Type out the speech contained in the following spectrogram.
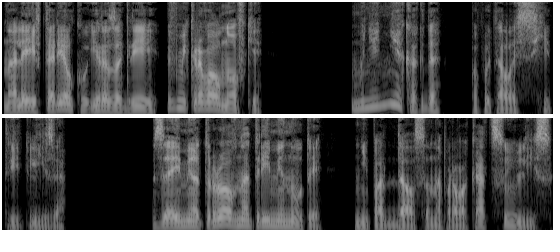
Налей в тарелку и разогрей, в микроволновке. «Мне некогда», — попыталась схитрить Лиза. «Займет ровно три минуты. Не поддался на провокацию лис.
